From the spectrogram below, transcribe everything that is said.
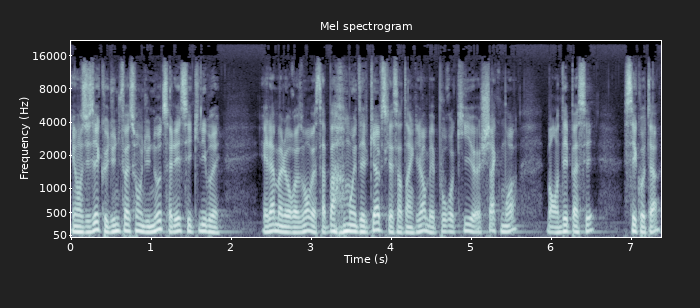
Et on se disait que d'une façon ou d'une autre, ça allait s'équilibrer. Et là, malheureusement, bah, ça n'a pas vraiment été le cas parce qu'il y a certains clients bah, pour qui euh, chaque mois, bah, on dépassait ses quotas.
